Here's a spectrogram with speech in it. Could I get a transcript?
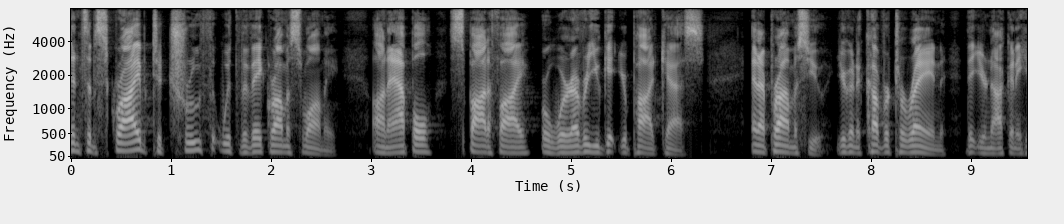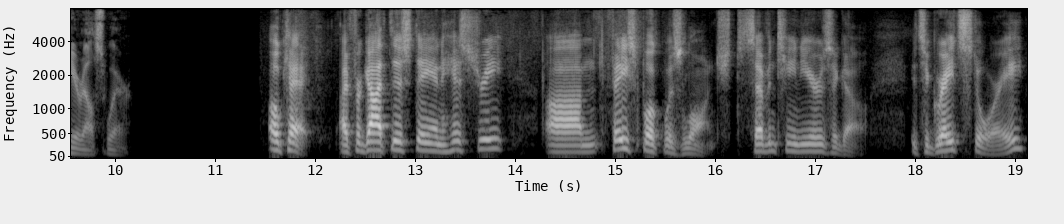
then subscribe to Truth with Vivek Ramaswamy on Apple, Spotify, or wherever you get your podcasts. And I promise you, you're going to cover terrain that you're not going to hear elsewhere. Okay, I forgot this day in history. Um, Facebook was launched 17 years ago. It's a great story.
